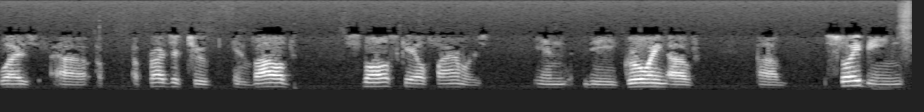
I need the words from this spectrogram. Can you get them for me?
was uh, a, a project to involve small scale farmers in the growing of um, soybeans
